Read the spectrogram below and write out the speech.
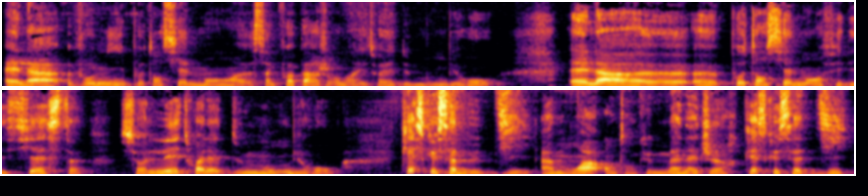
elle a vomi potentiellement cinq fois par jour dans les toilettes de mon bureau, elle a potentiellement fait des siestes sur les toilettes de mon bureau. Qu'est-ce que ça me dit à moi en tant que manager? Qu'est-ce que ça dit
